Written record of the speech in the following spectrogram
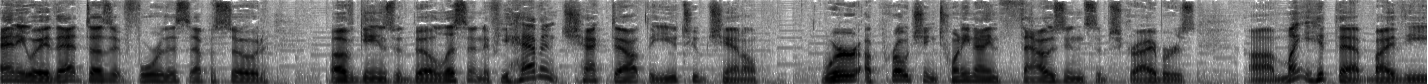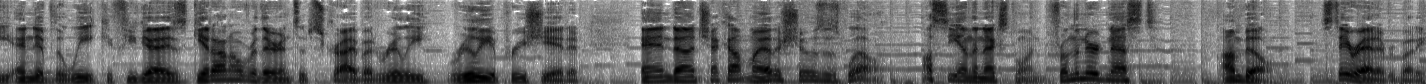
Anyway, that does it for this episode of Games with Bill. Listen, if you haven't checked out the YouTube channel, we're approaching 29,000 subscribers. Uh, might hit that by the end of the week. If you guys get on over there and subscribe, I'd really, really appreciate it. And uh, check out my other shows as well. I'll see you on the next one. From the Nerd Nest, I'm Bill. Stay rad, everybody.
